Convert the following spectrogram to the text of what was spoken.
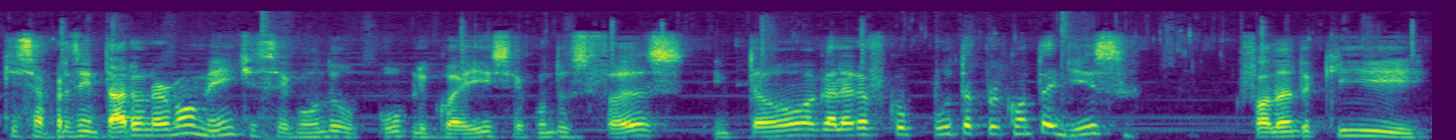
que se apresentaram normalmente, segundo o público aí, segundo os fãs. Então a galera ficou puta por conta disso, falando que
